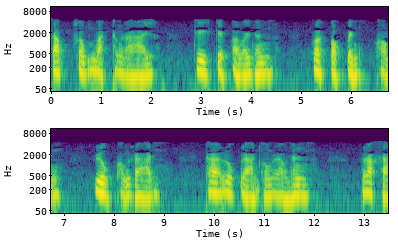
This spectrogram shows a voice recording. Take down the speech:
ทรัพย์สมบัติทั้งหลาย ที่เก็บเอาไว้นั้น ก็ตกเป็นของลูกของหลาน ถ้าลูกหลานของเรานั้น รักษา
